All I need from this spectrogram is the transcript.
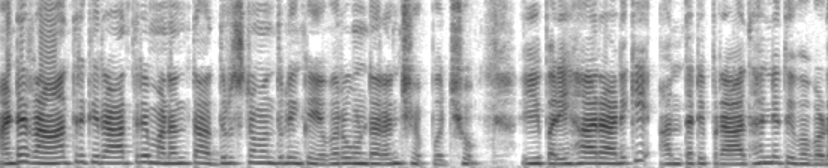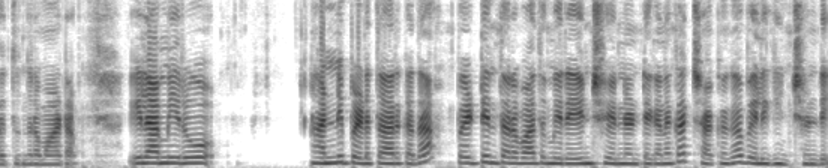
అంటే రాత్రికి రాత్రి మనంత అదృష్టవంతులు ఇంకా ఎవరు ఉండాలని చెప్పొచ్చు. ఈ పరిహారానికి అంతటి ప్రాధాన్యత ఇవ్వబడుతుందన్నమాట. ఇలా మీరు అన్ని పెడతారు కదా. పెట్టిన తర్వాత మీరు ఏం చేయండి అంటే కనుక చక్కగా వెలిగించండి.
